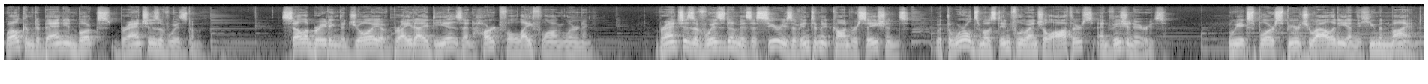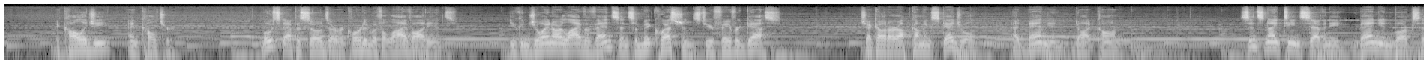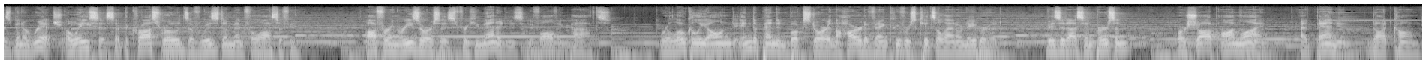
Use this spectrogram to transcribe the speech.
Welcome to Banyen Books Branches of Wisdom, celebrating the joy of bright ideas and heartful lifelong learning. Branches of Wisdom is a series of intimate conversations with the world's most influential authors and visionaries. We explore spirituality and the human mind, ecology, and culture. Most episodes are recorded with a live audience. You can join our live events and submit questions to your favorite guests. Check out our upcoming schedule at banyen.com. Since 1970, Banyen Books has been a rich oasis at the crossroads of wisdom and philosophy, offering resources for humanity's evolving paths. We're a locally owned, independent bookstore in the heart of Vancouver's Kitsilano neighborhood. Visit us in person or shop online at banyen.com.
